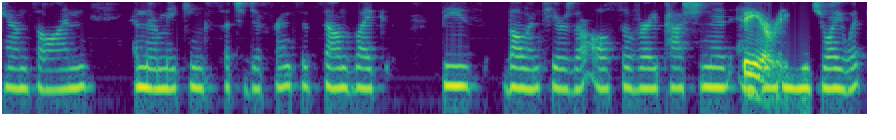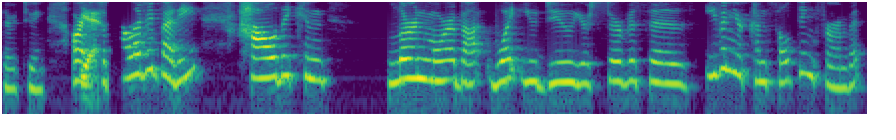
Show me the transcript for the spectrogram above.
hands on and they're making such a difference. It sounds like these volunteers are also very passionate and very. enjoy what they're doing. All right, yes. so tell everybody how they can learn more about what you do, your services, even your consulting firm. But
